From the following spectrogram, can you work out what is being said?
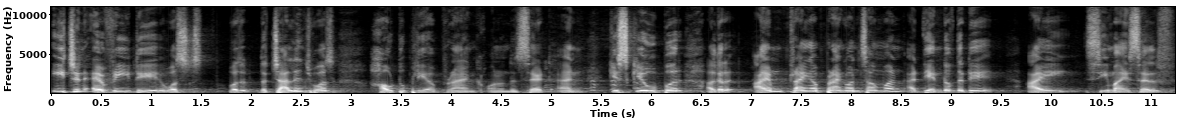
Each and every day was, was the challenge was how to play a prank on the set and kiske upar agar I am trying a prank on someone at the end of the day I see myself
